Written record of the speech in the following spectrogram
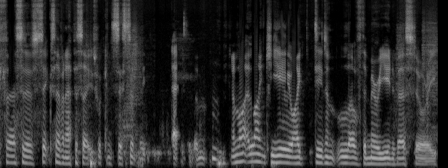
first sort of six seven episodes were consistently excellent. Hmm. And like like you, I didn't love the mirror universe story,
